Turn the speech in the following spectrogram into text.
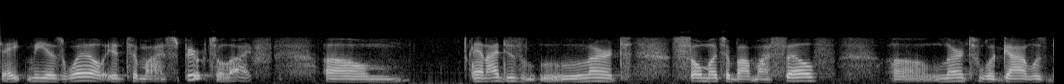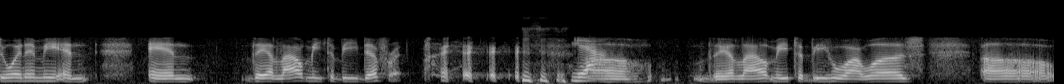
shaped me as well into my spiritual life. Um, and I just learned so much about myself, uh, learned what God was doing in me, and and they allowed me to be different. Yeah. Uh, they allowed me to be who I was uh,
